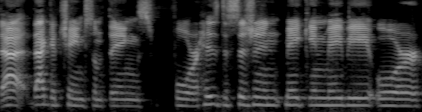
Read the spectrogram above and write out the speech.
that that could change some things for his decision making, maybe, or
